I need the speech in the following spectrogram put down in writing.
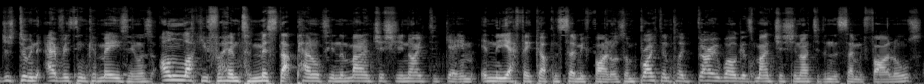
just doing everything amazing. It was unlucky for him to miss that penalty in the Manchester United game in the FA Cup and semi-finals, and Brighton played very well against Manchester United in the semi-finals.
